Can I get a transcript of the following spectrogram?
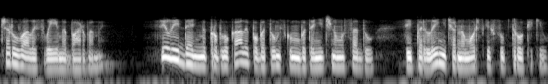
чарували своїми барвами. Цілий день ми проблукали по Батумському ботанічному саду, цій перлині чорноморських субтропіків.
